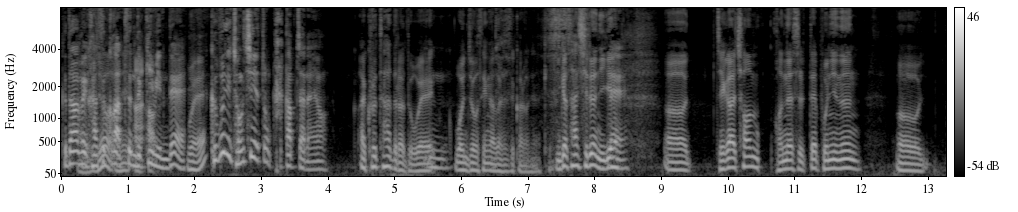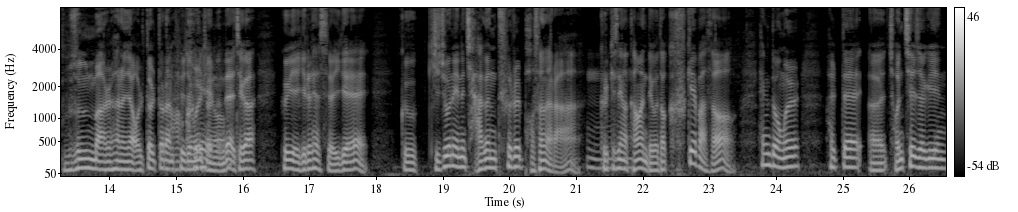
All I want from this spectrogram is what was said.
그 다음에 갔을 것 같은 아니, 느낌인데. 아, 아, 왜? 그분이 정치에 좀 가깝잖아요. 아 그렇다 하더라도 왜 음. 먼저 생각을 했을 거라고 생각해요. 그러니까 사실은 이게 네. 어 제가 처음 건넸을 때 본인은 어 무슨 말을 하느냐 얼떨떨한 아, 표정을 그래요? 줬는데 제가 그 얘기를 했어요. 이게 그 기존에 있는 작은 틀을 벗어나라. 음. 그렇게 생각하면 안 되고 더 크게 봐서 행동을 할때 어, 전체적인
